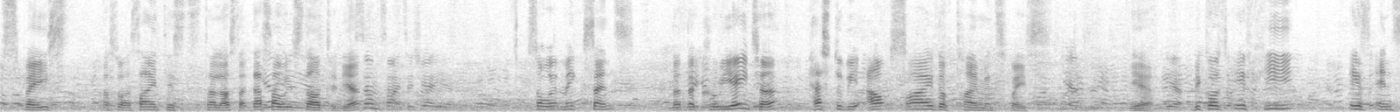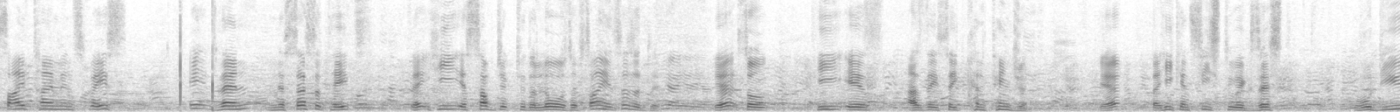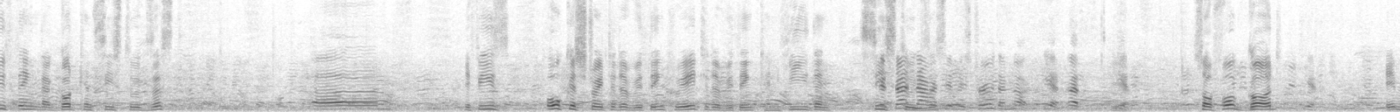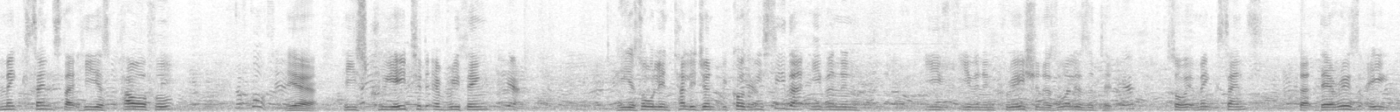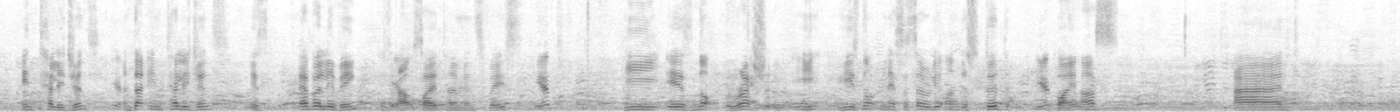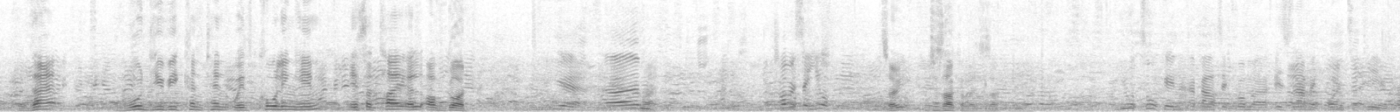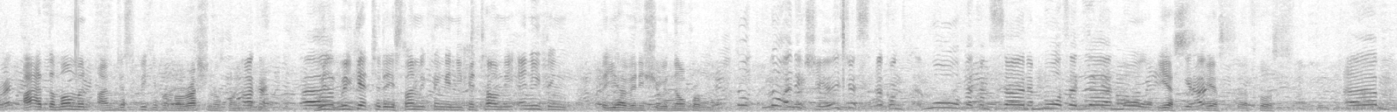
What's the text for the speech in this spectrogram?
space. That's what scientists tell us. That that's how it started. Yeah. Some scientists, yeah, yeah. So it makes sense that the creator has to be outside of time and space. Yeah. Yeah. Yeah. Because if he is inside time and space, it then necessitates that he is subject to the laws of science, isn't it? Yeah, yeah, yeah. Yeah. So he is, as they say, contingent. Yeah. That he can cease to exist. Would you think that God can cease to exist? Um, If he's orchestrated everything, created everything, can he then cease to exist? if that to exist? narrative is true, then no. Yeah. Uh, yeah. So for God, Yeah. it makes sense that He is powerful. Of course. Yeah. Yeah, He's created everything. Yeah. He is all intelligent because Yeah. we see that even in even in creation as well, isn't it? Yeah. So it makes sense that there is a intelligence, Yeah. and that intelligence is ever living, is Yeah. outside time and space. Yep. He is not rash. He, he's not necessarily understood Yep. by us, and that would you be content with calling him? It's a title of God. Yeah. Um, Right. Obviously, you're Sorry, Jazakallah, Jazakallah. You're talking about it from an Islamic point of view, correct? I- At the moment, I'm just speaking from a rational point of Okay. view. Um, we'll, we'll get to the Islamic thing, and you can tell me anything that you have an issue with, no problem. Not, not an issue. It's just a con- more of a concern and more to learn more. Yes, You know. yes, of course. Um,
